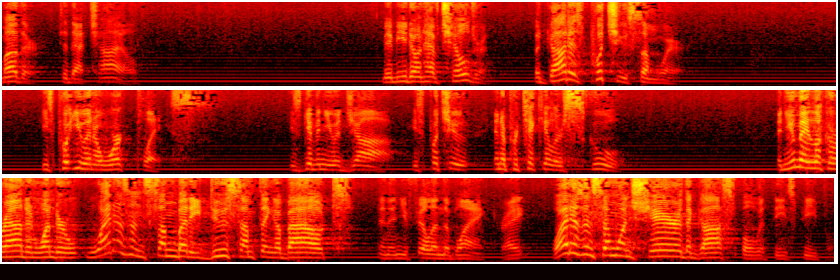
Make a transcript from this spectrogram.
mother to that child. Maybe you don't have children, but God has put you somewhere. He's put you in a workplace. He's given you a job. He's put you in a particular school. And you may look around and wonder, why doesn't somebody do something about, and then you fill in the blank, right? Why doesn't someone share the gospel with these people?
